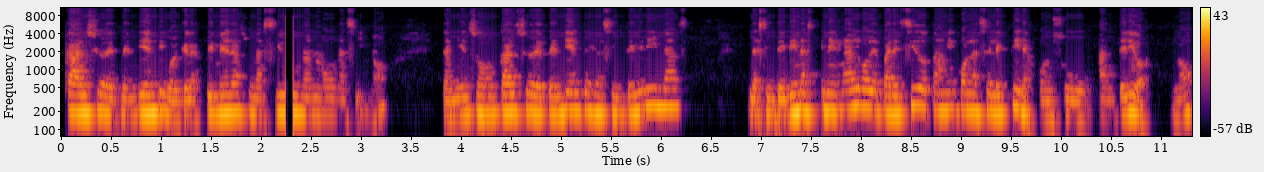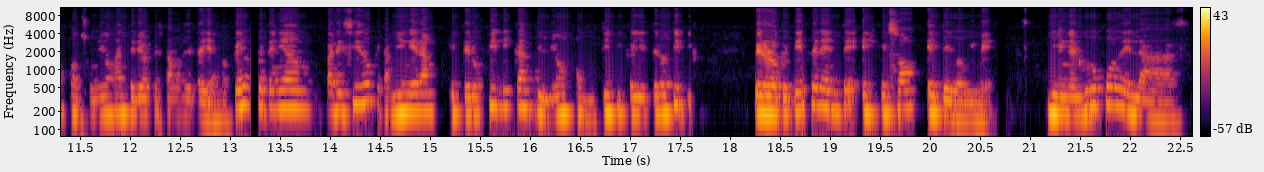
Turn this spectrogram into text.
calcio dependiente, igual que las primeras, una sí, una no, una sí, ¿no? También son calcio dependientes las integrinas, las integrinas tienen algo de parecido también con las selectinas, con su anterior, ¿no? Con su unión anterior que estamos detallando. ¿Qué es lo que tenían parecido? Que también eran heterofílicas de unión homotípica y heterotípica. Pero lo que tiene diferente es que son heterodiméricas. Y en el grupo de las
